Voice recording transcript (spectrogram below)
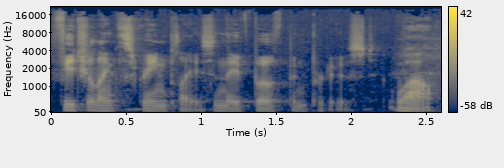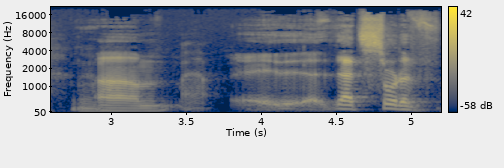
feature-length screenplays, and they've both been produced. wow. Yeah. wow. That's sort of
